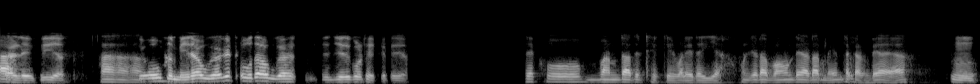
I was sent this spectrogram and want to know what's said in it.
ਆਹ, ਪੈਲੀ ਦੀ ਆ। ਹਾਂ ਹਾਂ ਹਾਂ। ਤੇ ਉਹ ਹੁਣ ਮੇਰਾ ਹੋਊਗਾ ਕਿ ਉਹਦਾ ਹੋਊਗਾ ਜਿਹਦੇ ਕੋਲ ਠੇਕੇ ਤੇ ਆ। ਦੇਖੋ ਬਣਦਾ ਤੇ ਠੇਕੇ ਵਾਲੇ ਦਾ ਹੀ ਆ। ਹੁਣ ਜਿਹੜਾ ਵਾਹੁਣ ਡਿਆ ਜਿਹੜਾ ਮਿਹਨਤ ਕਰਨ ਡਿਆ ਆ। ਹੂੰ।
